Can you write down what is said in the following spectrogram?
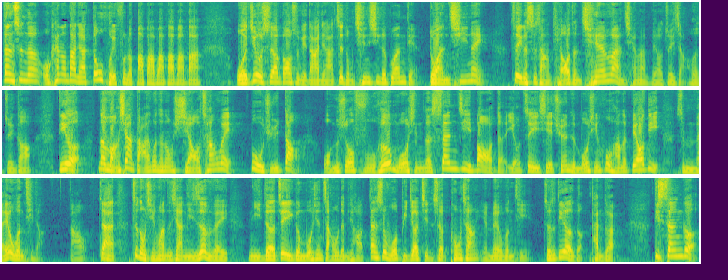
但是呢，我看到大家都回复了八八八八八八，我就是要告诉给大家这种清晰的观点，短期内。这个市场调整，千万千万不要追涨或者追高。第二，那往下打的过程中，小仓位布局到我们说符合模型的三季报的有这些圈子模型护航的标的，是没有问题的啊。在这种情况之下，你认为你的这一个模型掌握的比较好，但是我比较谨慎，空仓也没有问题。这是第二个判断。第三个，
